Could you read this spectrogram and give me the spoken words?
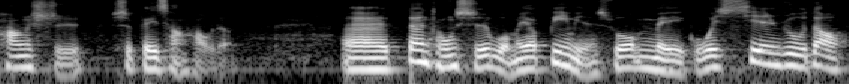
夯实是非常好的。呃，但同时我们要避免说美国陷入到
